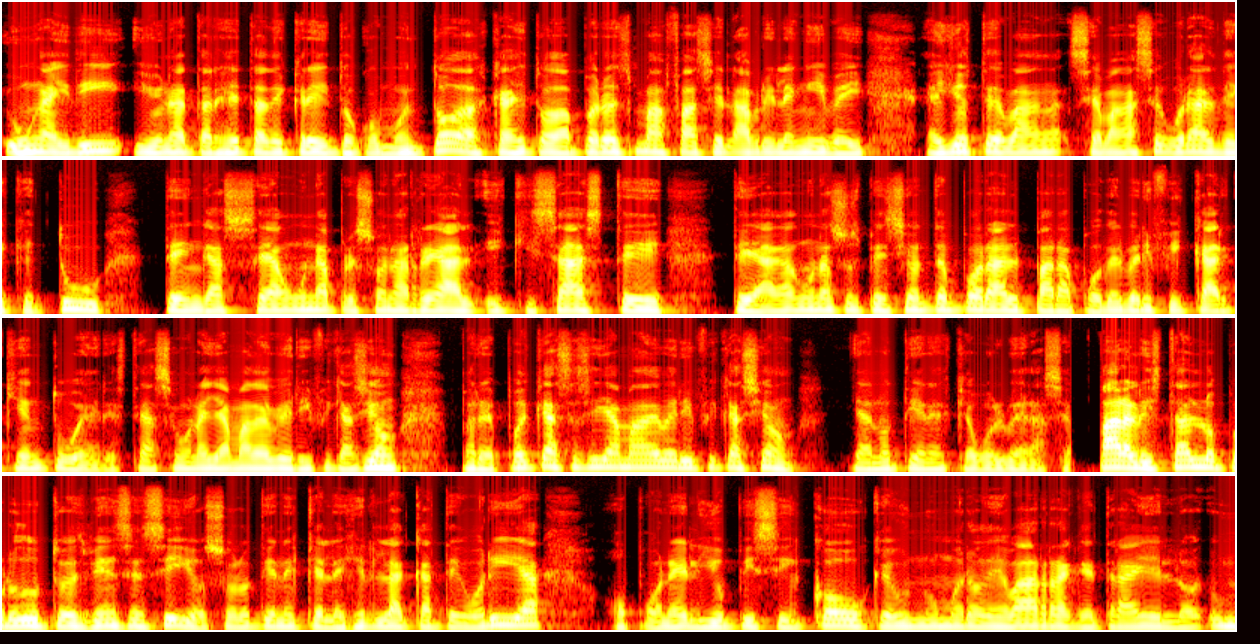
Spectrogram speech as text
un ID y una tarjeta de crédito como en todas, casi todas, pero es más fácil abrirla en eBay. Ellos te van, se van a asegurar de que tú tengas, sea una persona real y quizás te, te hagan una suspensión temporal para poder verificar quién tú eres. Te hacen una llamada de verificación, pero después que haces esa llamada de verificación, ya no tienes que volver a hacer. Para listar los productos es bien sencillo, solo tienes que elegir la categoría o poner el UPC code, que es un número de barra que trae, un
